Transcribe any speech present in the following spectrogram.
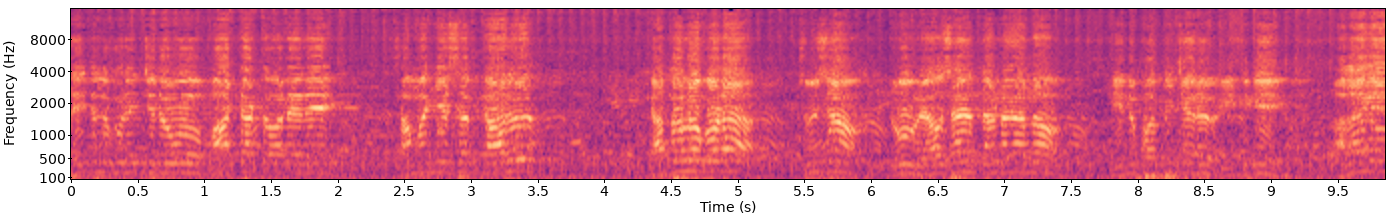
రైతుల గురించి నువ్వు మాట్లాడటం అనేది సమంజసం కాదు. గతంలో కూడా చూసాం నువ్వు వ్యవసాయం దండగానో నిన్ను పంపించారు ఇంటికి. అలాగే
